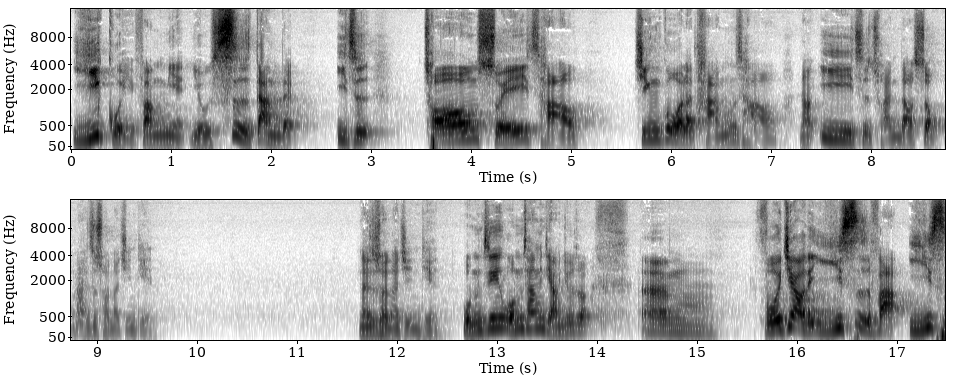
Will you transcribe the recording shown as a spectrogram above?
仪轨方面有适当的一直从隋朝经过了唐朝，然后一直传到宋，乃至传到今天，乃至传到今天。我们今天我们常讲就是说，嗯，佛教的仪式法、仪式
